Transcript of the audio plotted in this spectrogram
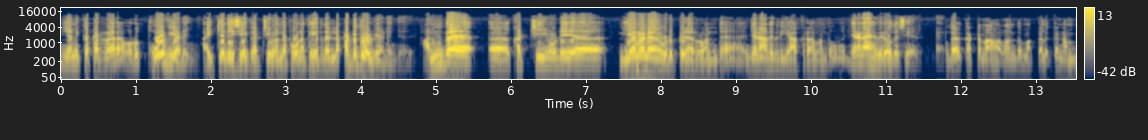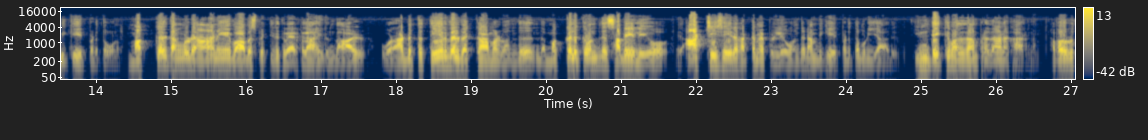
நியமிக்கப்படுற ஒரு தோல்வி அடைஞ்சு ஐக்கிய தேசிய கட்சி வந்து போன தேர்தலில் பட்டு தோல்வி அடைஞ்சது. அந்த கட்சியினுடைய நியமன உறுப்பினர் வந்து ஜனாதிபதியாக்குறது வந்து ஒரு ஜனநாயக விரோத செயல். முதல் கட்டமாக வந்து மக்களுக்கு நம்பிக்கை ஏற்படுத்தணும். மக்கள் தங்களுடைய ஆணையை வாபஸ் பெற்றிருக்கிறார்களாக இருந்தால் ஒரு அடுத்த தேர்தல் வைக்காமல் வந்து இந்த மக்களுக்கு வந்து சபையிலேயோ ஆட்சி செய்கிற கட்டமைப்பிலேயோ வந்து நம்பிக்கை ஏற்படுத்த முடியாது. இன்றைக்கும் அதுதான் பிரதான காரணம். அப்ப ஒரு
